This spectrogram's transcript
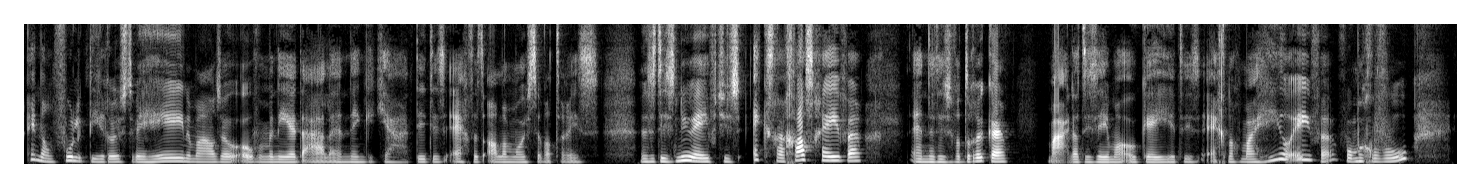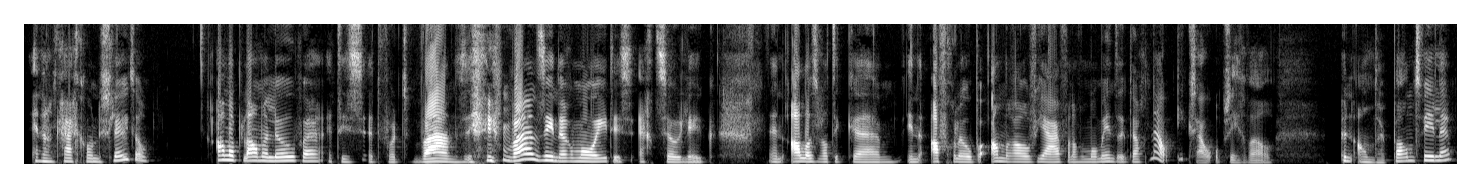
En dan voel ik die rust weer helemaal zo over me neerdalen. En denk ik, ja, dit is echt het allermooiste wat er is. Dus het is nu eventjes extra gas geven. En het is wat drukker. Maar dat is helemaal oké. Het is echt nog maar heel even voor mijn gevoel. En dan krijg ik gewoon de sleutel. Alle plannen lopen. Het, is, het wordt waanzinnig, waanzinnig mooi. Het is echt zo leuk. En alles wat ik uh, in de afgelopen anderhalf jaar, vanaf het moment dat ik dacht, nou, ik zou op zich wel een ander pand willen.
